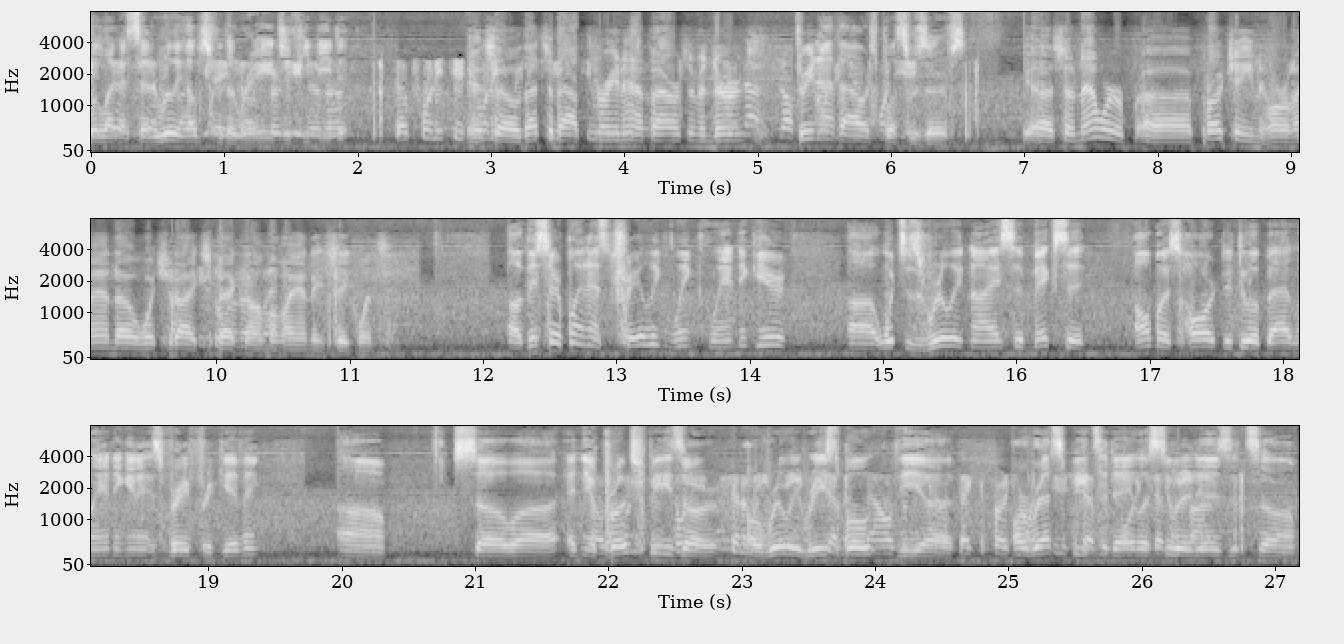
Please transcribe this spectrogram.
but like I said, it really helps for the range if you need it. And so that's about three and a half hours of endurance? Three and a half hours plus reserves. Uh, so now we're uh, approaching Orlando. What should I expect on the landing sequence? Uh, this airplane has trailing link landing gear. uh, which is really nice. It makes it almost hard to do a bad landing in it. It's very forgiving. Um, so, uh, and the approach speeds are, are really reasonable. The uh, our ref speed today, let's see what it is. It's um,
